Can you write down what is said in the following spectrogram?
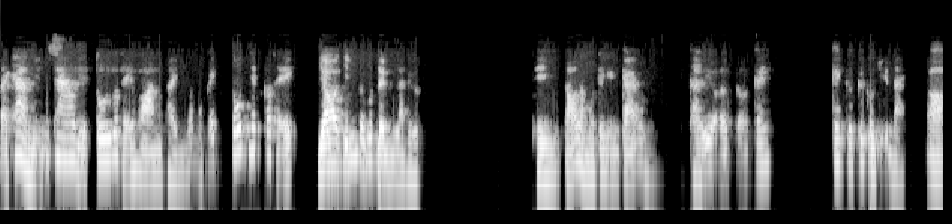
đại khái là miễn sao để tôi có thể hoàn thành nó một cách tốt nhất có thể do chính tôi quyết định là được. Thì đó là một trong những cái mình thấy ở ở cái cái cái, cái câu chuyện này. Ờ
